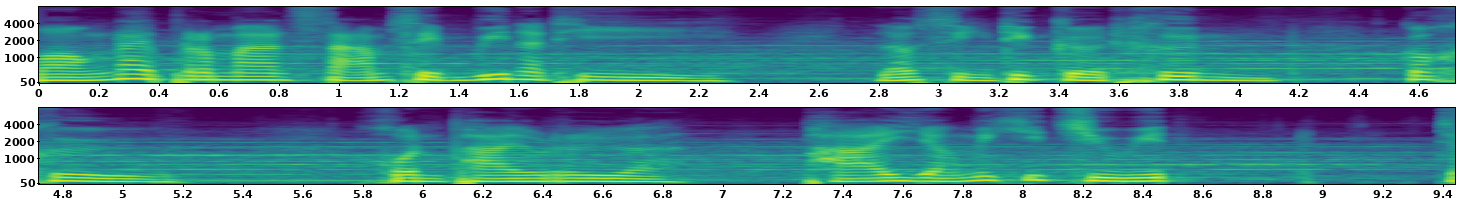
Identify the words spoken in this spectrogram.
มองได้ประมาณ 30 วินาที แล้วสิ่งที่เกิดขึ้นก็คือ คนพายเรือพายยังไม่คิดชีวิตจ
